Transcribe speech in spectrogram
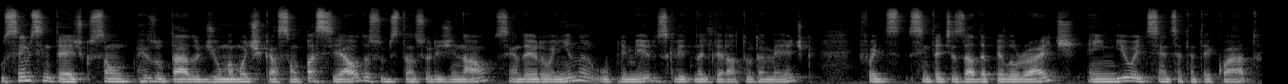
Os semissintéticos são resultado de uma modificação parcial da substância original, sendo a heroína o primeiro descrito na literatura médica, que foi sintetizada pelo Wright em 1874.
